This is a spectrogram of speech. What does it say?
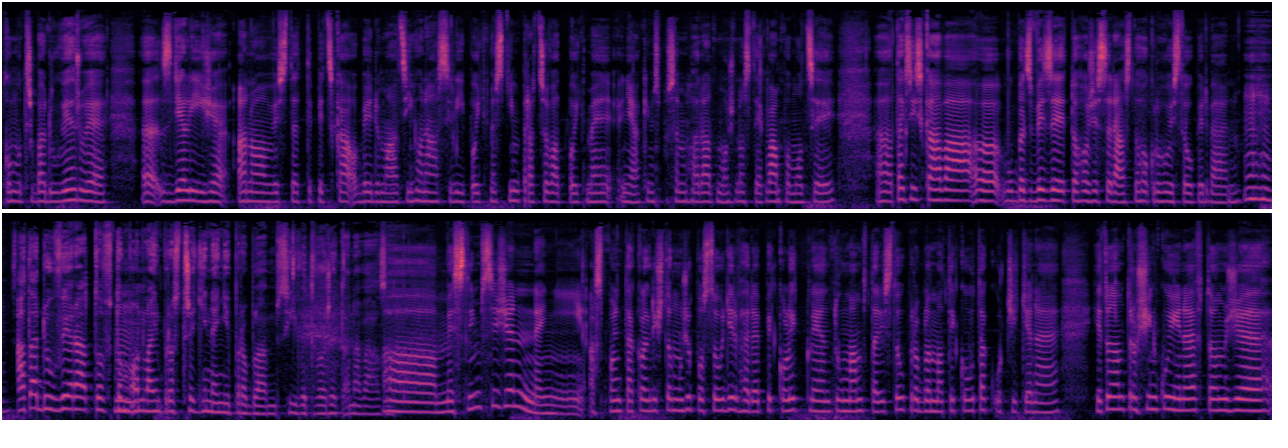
komu třeba důvěřuje, sdělí, že ano, vy jste typická oběť domácího násilí, pojďme s tím pracovat, pojďme nějakým způsobem hledat možnost, jak vám pomoci, tak získává vůbec vizi toho, že se dá z toho kruhu vystoupit ven. Mm-hmm. A ta důvěra to v tom mm. online prostředí není problém si ji vytvořit a navázat? Uh, myslím si, že není. Aspoň takhle, když to můžu posoudit v HDP, kolik klientů mám tady s tou problematikou, tak určitě ne. Je to tam trošinku jiné v tom, že uh,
